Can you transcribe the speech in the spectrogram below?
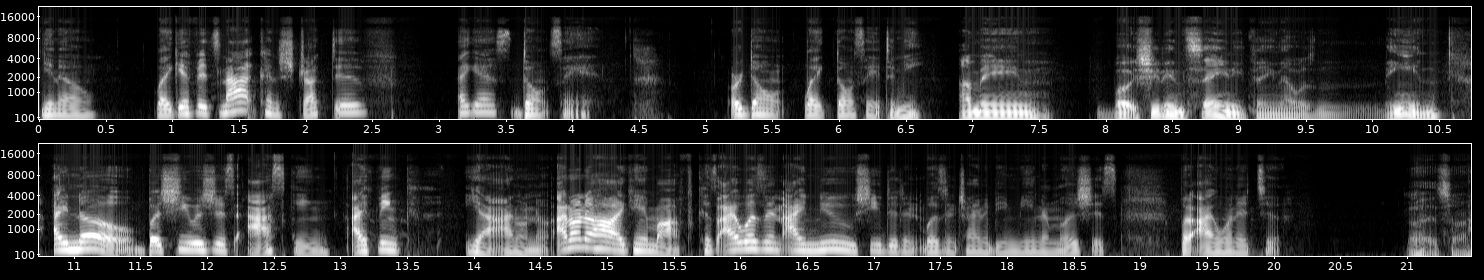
You know, like if it's not constructive, I guess don't say it, or don't like don't say it to me. I mean, but she didn't say anything that was mean. I know, but she was just asking. I think yeah, I don't know. I don't know how I came off cuz I wasn't I knew she didn't wasn't trying to be mean or malicious, but I wanted to Go ahead, sorry.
